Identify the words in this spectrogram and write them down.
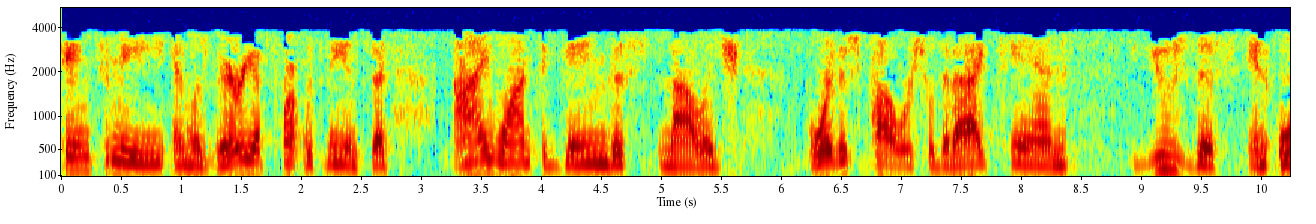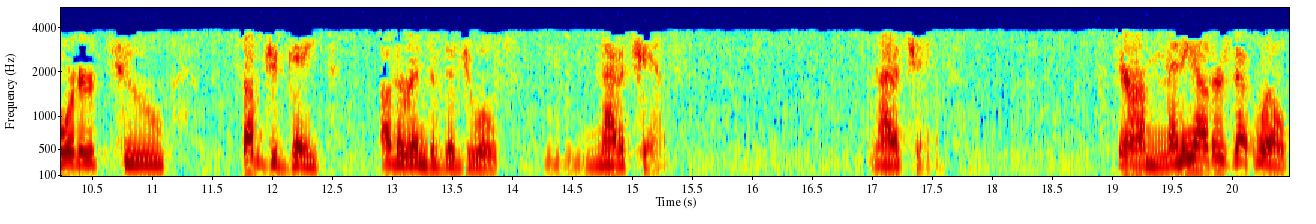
came to me and was very upfront with me and said, I want to gain this knowledge or this power so that I can use this in order to subjugate other individuals, not a chance. Not a chance. There are many others that will.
